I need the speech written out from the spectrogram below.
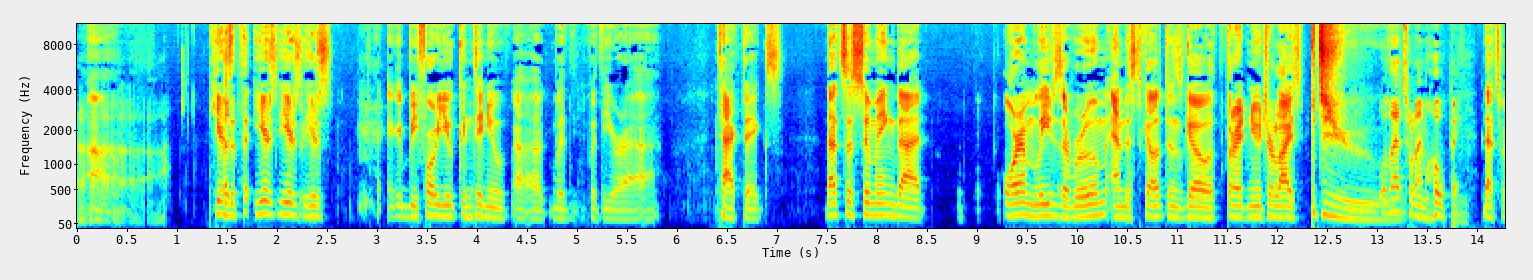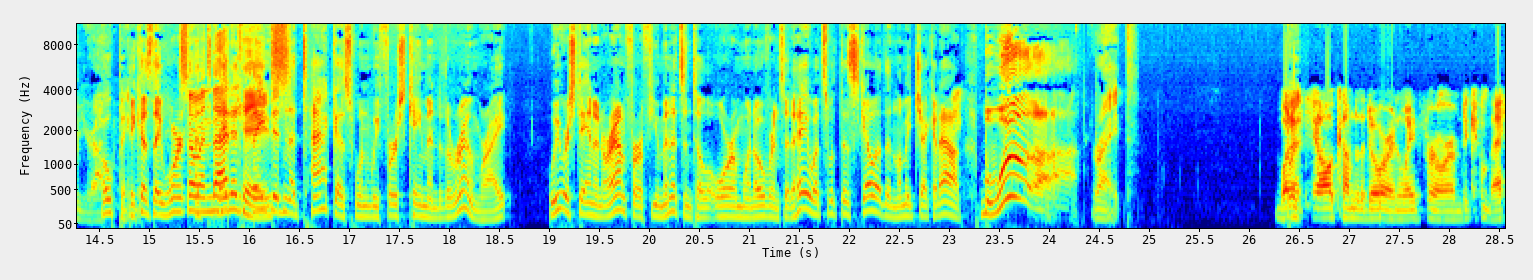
Uh, Um, Here's the th- here's here's here's before you continue uh, with with your uh, tactics. That's assuming that Orem leaves the room and the skeletons go threat neutralized. well, that's what I'm hoping that's what you're hoping because they weren't. So in they that didn't- they didn't attack us when we first came into the room, right? We were standing around for a few minutes until Orem went over and said, "Hey, what's with this skeleton? Let me check it out." Right. What But- if they all come to the door and wait for Orem to come back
